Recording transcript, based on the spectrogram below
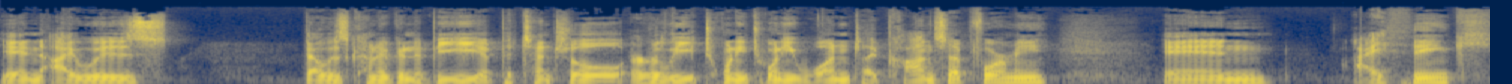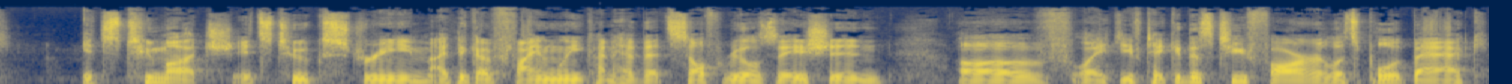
And I was, that was kind of going to be a potential early 2021 type concept for me. And I think it's too much. It's too extreme. I think I've finally kind of had that self realization of like, you've taken this too far. Let's pull it back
